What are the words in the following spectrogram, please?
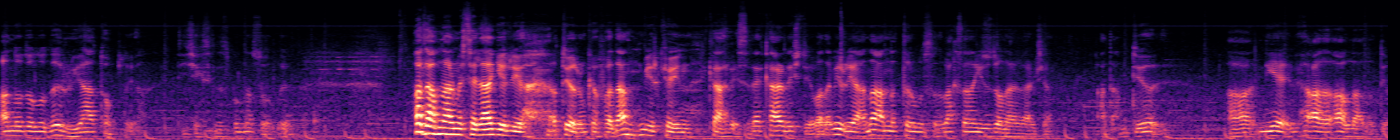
Anadolu'da rüya topluyor. Diyeceksiniz bu nasıl oluyor? Adamlar mesela geliyor, atıyorum kafadan bir köyün kahvesine. Kardeş diyor bana bir rüyanı anlatır mısın? Bak sana 100 dolar vereceğim. Adam diyor, Aa, niye? Allah Allah diyor.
